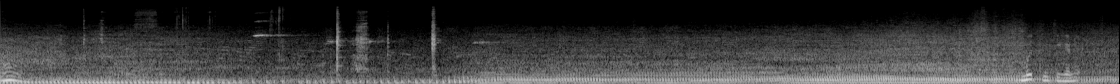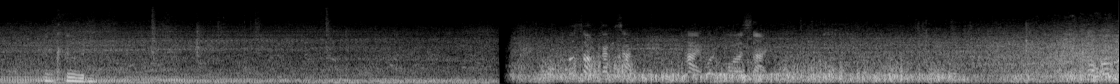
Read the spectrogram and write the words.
อืมมืดจริงๆอันเนี่ยกลางคืน ทดสอบการสั่นถ่ายบนมอเตอร์ไซค์โอ้โห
